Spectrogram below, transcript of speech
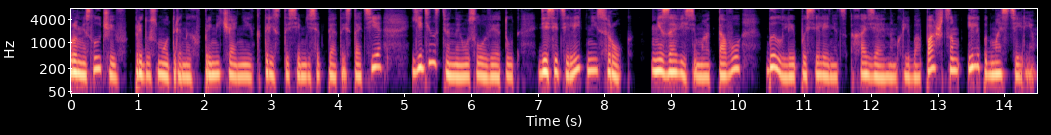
Кроме случаев, предусмотренных в примечании к 375 статье, единственное условие тут — десятилетний срок, независимо от того, был ли поселенец хозяином-хлебопашцем или подмастерьем.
